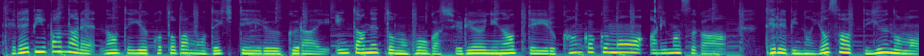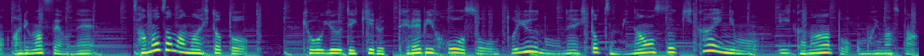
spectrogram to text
テレビ離れなんていう言葉もできているぐらいインターネットの方が主流になっている感覚もありますがテレビの良さっていうのもありますよね。様々な人と共有できるテレビ放送というのをね一つ見直す機会にもいいかなと思いました。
